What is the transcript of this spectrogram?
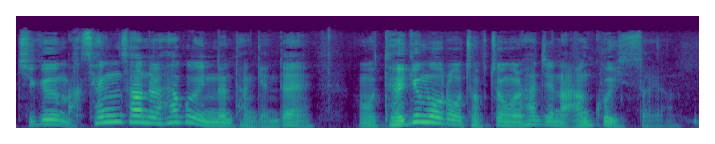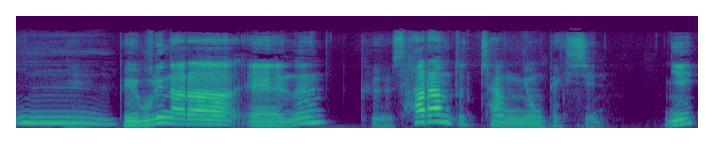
지금 막 생산을 하고 있는 단계인데 어, 대규모로 접종을 하지는 않고 있어요. 음. 예. 그 우리나라에는 그 사람 두창용 백신이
